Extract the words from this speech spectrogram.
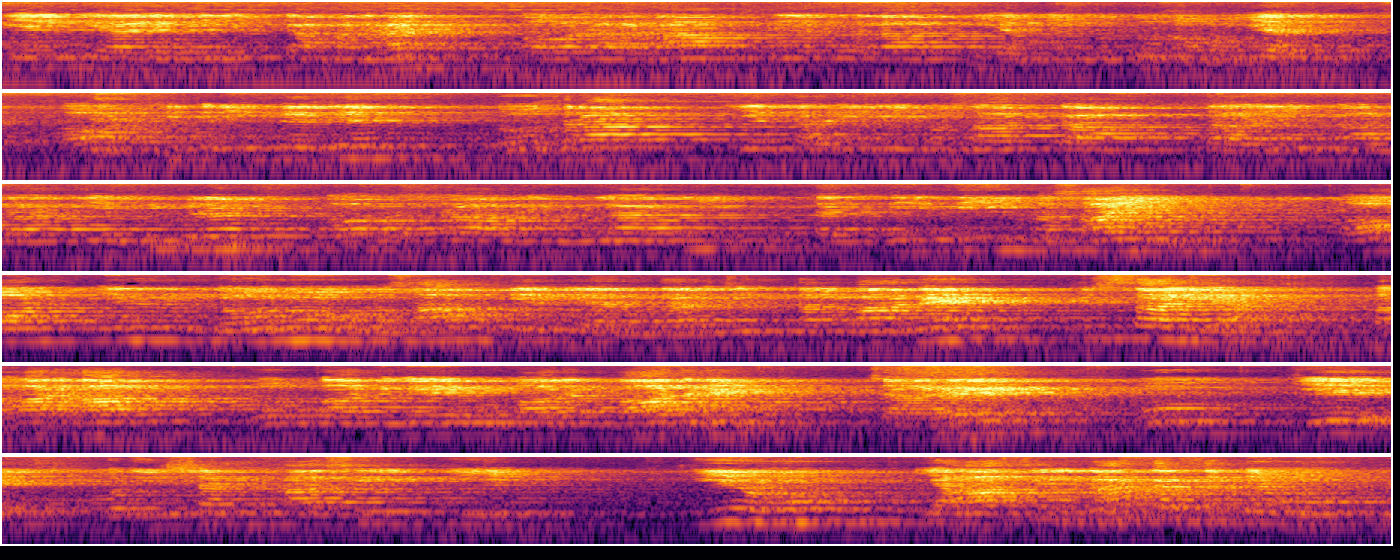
ایل کے اہل حدیث کا منحج اور احناف سے اختلاف کی حقیقت و نوعیت۔ اور اسی طریقے سے دوسرا یہ تحریری مسابقہ تحریم آزادی فکر اور شاہ ولی اللہ کی تجدیدی مسائل اور ان دونوں مسابقے کے اندر جن طلبہ نے حصہ لیا بہرحال وہ قابل مبارکباد ہیں چاہے وہ یہ پوزیشن حاصل کی کیے ہوں یا حاصل نہ کر سکے ہوں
